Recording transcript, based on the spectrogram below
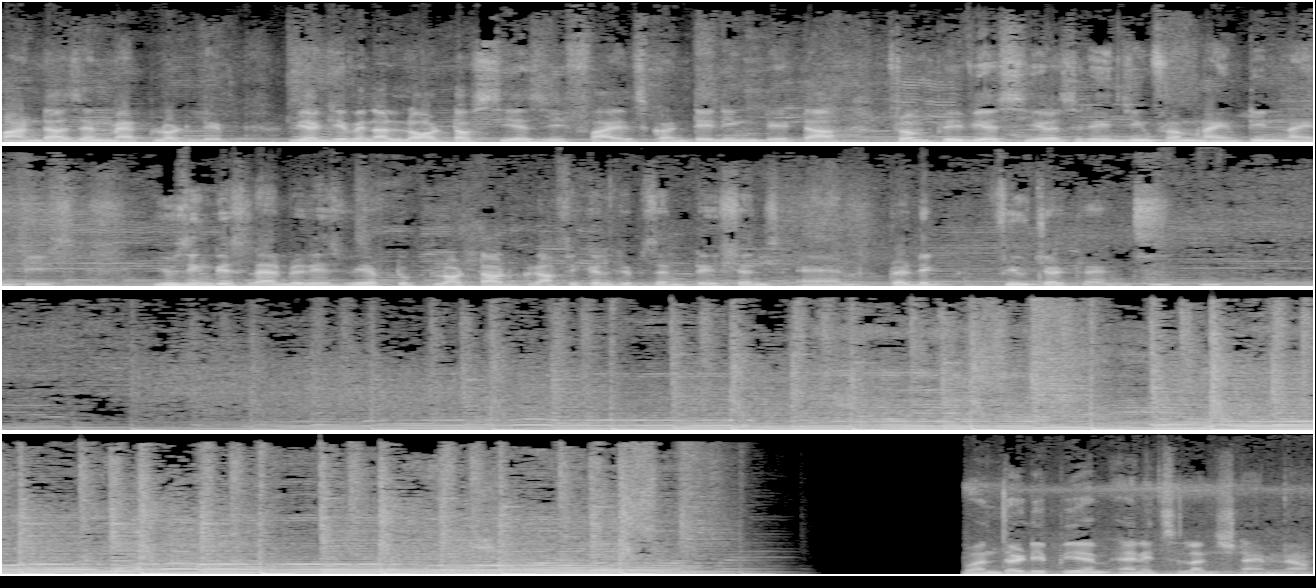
Pandas and Matplotlib. We are given a lot of CSV files containing data from previous years ranging from 1990s. Using these libraries, we have to plot out graphical representations and predict future trends. One thirty p.m. and it's lunchtime now.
